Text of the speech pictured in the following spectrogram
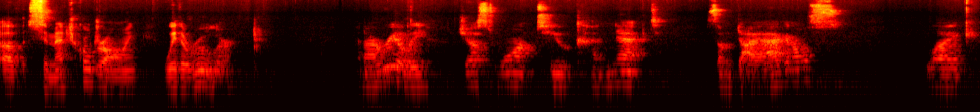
of symmetrical drawing with a ruler. And I really just want to connect some diagonals, like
